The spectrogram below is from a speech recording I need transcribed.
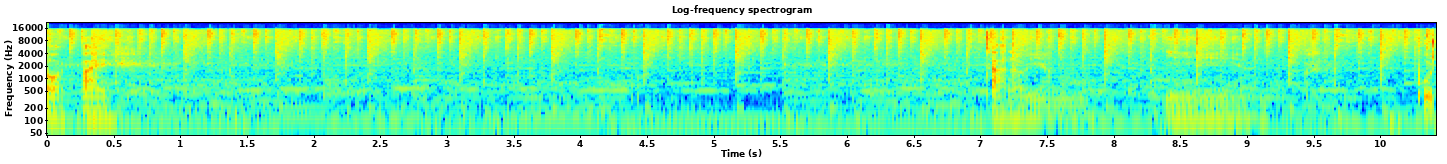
ลอดไปจ่าเรายังยีพุด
